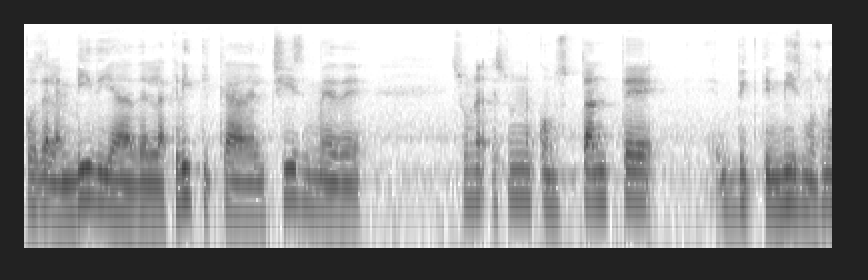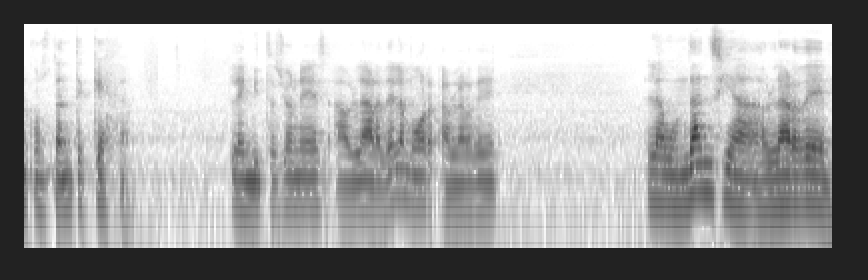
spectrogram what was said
pues de la envidia, de la crítica, del chisme, de es una, es un constante victimismo, es una constante queja. La invitación es hablar del amor, hablar de la abundancia, hablar de,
